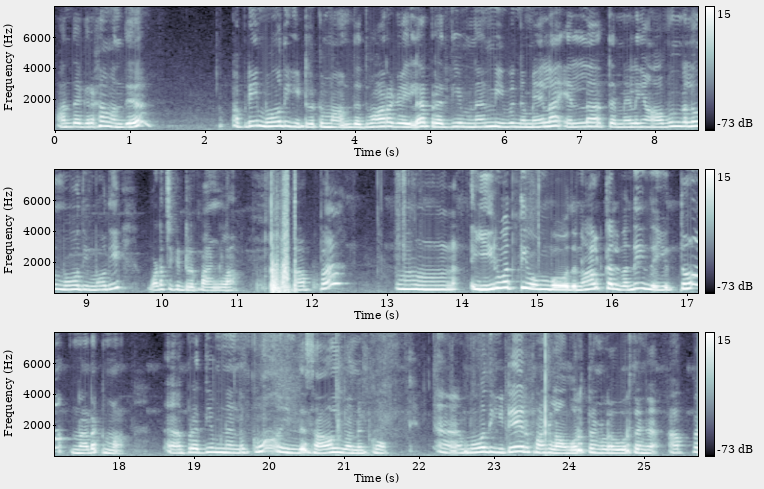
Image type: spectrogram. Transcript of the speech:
அந்த கிரகம் வந்து அப்படியே மோதிக்கிட்டு இருக்குமா? அந்த துவாரகையில் பிரத்யும்னன் இவங்க மேலே எல்லாத்த மேலேயும் அவங்களும் மோதி மோதி உடச்சிக்கிட்டு இருப்பாங்களாம். அப்போ இருபத்தி ஒம்பது நாட்கள் வந்து இந்த யுத்தம் நடக்குமா? பிரத்யும்னனுக்கும் இந்த சால்வனுக்கும். மோதிக்கிட்டே இருப்பாங்களாம் ஒருத்தங்கள ஒருத்தங்க. அப்போ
